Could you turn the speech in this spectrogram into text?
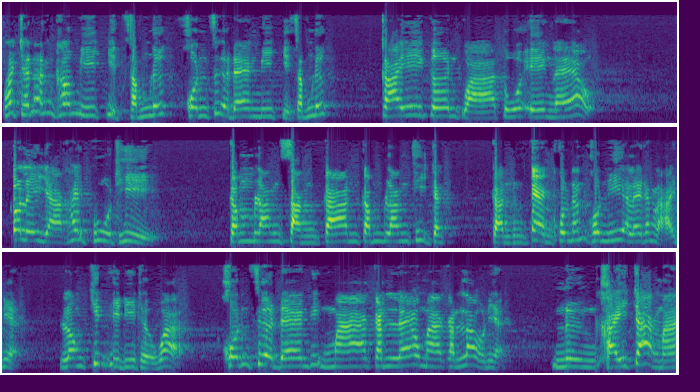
เพราะฉะนั้นเขามีจิตสำนึก คนเสื้อแดงมีจิตสำนึก ไกลเกินกว่าตัวเองแล้ว ก็เลยอยากให้ผู้ที่กำลังสั่งการกำลังที่จะกันแกล้งคนนั้นคนนี้อะไรทั้งหลายเนี่ย ลองคิดดีๆเถอะว่า คนเสื้อแดงที่มากันแล้วมากันเล่าเนี่ยหนึ่งใครจ้างมา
